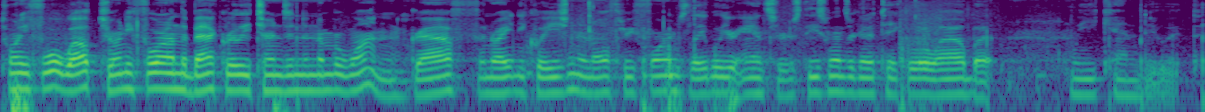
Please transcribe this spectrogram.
Twenty-four. Well, twenty-four on the back really turns into number one. Graph and write an equation in all three forms. Label your answers. These ones are going to take a little while, but we can do it.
